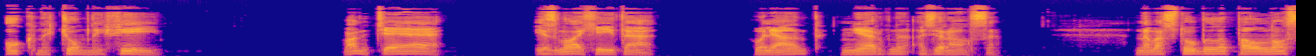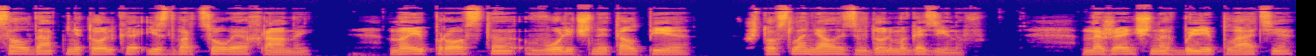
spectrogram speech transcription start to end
окна темной феи?» «Вон те, из малахита!» Валиант нервно озирался. На мосту было полно солдат не только из дворцовой охраны, но и просто в уличной толпе, что слонялось вдоль магазинов. На женщинах были платья,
